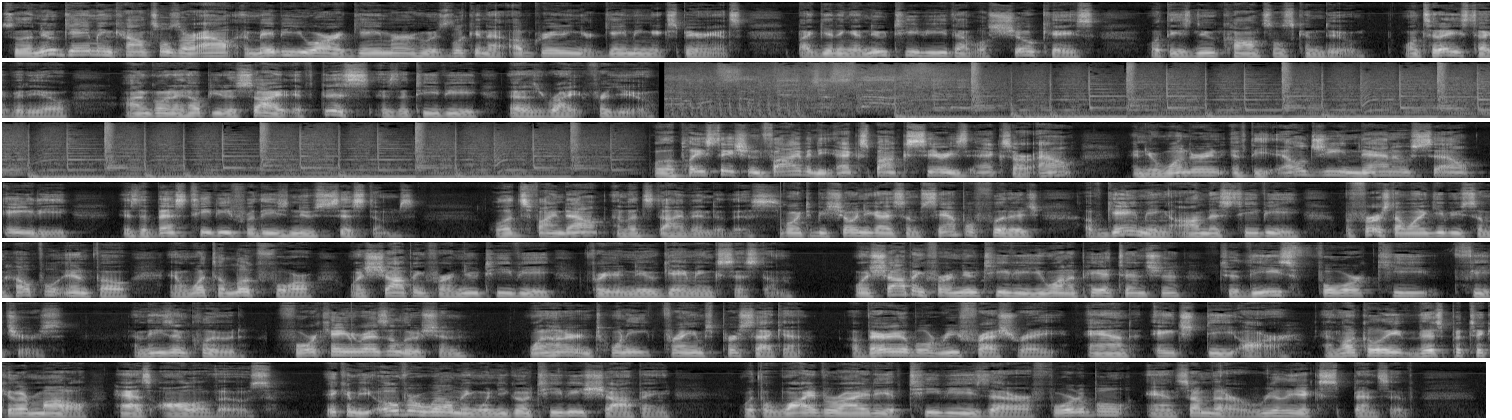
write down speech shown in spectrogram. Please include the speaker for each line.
Speaker 1: So the new gaming consoles are out and maybe you are a gamer who is looking at upgrading your gaming experience by getting a new TV that will showcase what these new consoles can do. Well, in today's tech video, I'm going to help you decide if this is the TV that is right for you. Well, the PlayStation 5 and the Xbox Series X are out, and you're wondering if the LG NanoCell 80 is the best TV for these new systems. Well, let's find out and let's dive into this. I'm going to be showing you guys some sample footage of gaming on this TV, but first I want to give you some helpful info and what to look for when shopping for a new TV for your new gaming system. When shopping for a new TV, you want to pay attention to these four key features and these include 4K resolution, 120 frames per second, a variable refresh rate, and HDR. And luckily, this particular model has all of those. It can be overwhelming when you go TV shopping with a wide variety of TVs that are affordable and some that are really expensive.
